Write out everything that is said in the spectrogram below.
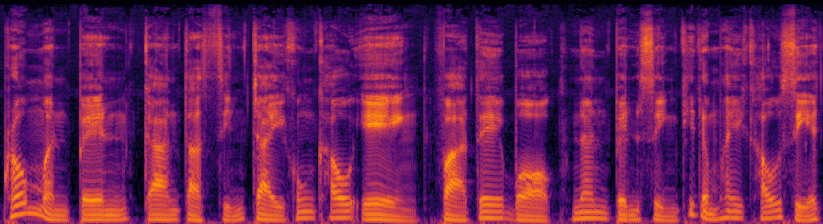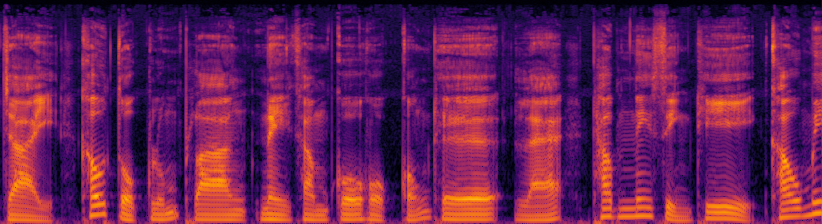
เพราะมันเป็นการตัดสินใจของเขาเอง ฟาเต้บอกนั่นเป็นสิ่งที่ทำให้เขาเสียใจ เขาตกหลุมพรางในคำโกหกของเธอ และทำในสิ่งที่เขาไม่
